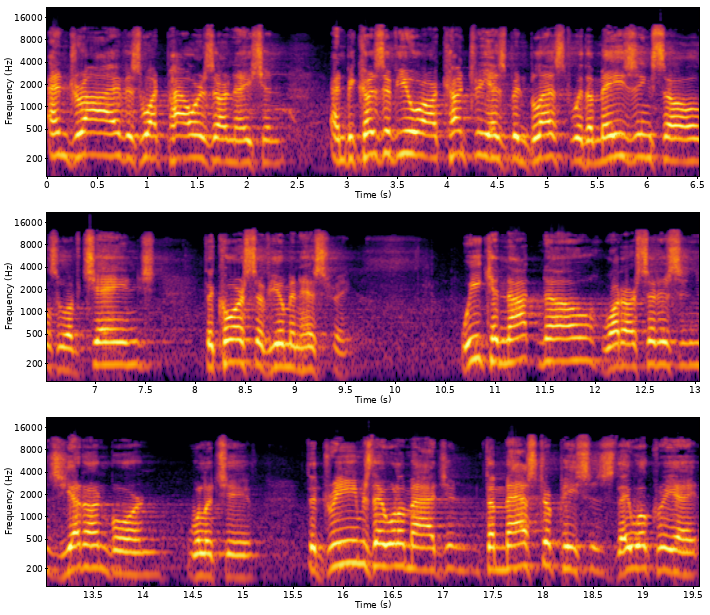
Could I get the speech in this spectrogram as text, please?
and drive is what powers our nation. And because of you, our country has been blessed with amazing souls who have changed the course of human history. We cannot know what our citizens, yet unborn, will achieve, the dreams they will imagine, the masterpieces they will create,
